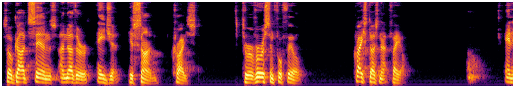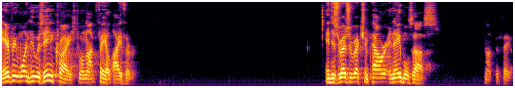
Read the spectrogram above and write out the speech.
so God sends another agent, his son, Christ, to reverse and fulfill. Christ does not fail. And everyone who is in Christ will not fail either. And his resurrection power enables us not to fail.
